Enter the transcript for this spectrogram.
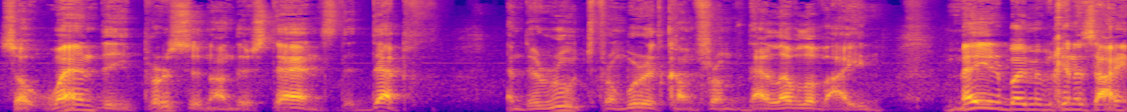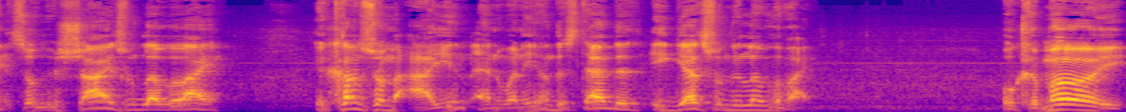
So when the person understands the depth and the root from where it comes from, that level of ayin, meir by mechinas ayin. So it shines from the level of ayin. It comes from ayin, and when he understands it, he gets from the level of ayin. Ukemoi.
